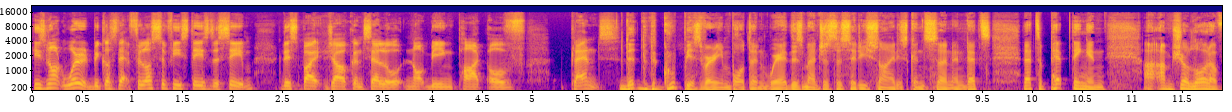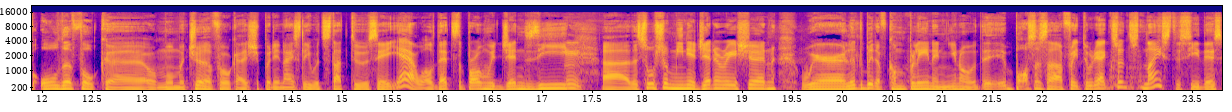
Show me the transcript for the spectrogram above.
he's not worried because that philosophy stays the same despite João Cancelo not being part of plans. The, the group is very important where this Manchester City side is concerned, and that's that's a pep thing. And I'm sure a lot of older folk uh, or more mature folk, I should put it nicely, would start to say, "Yeah, well, that's the problem with Gen Z, mm. uh, the social media generation, where a little bit of complaint and you know the bosses are afraid to react." So it's nice to see this,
